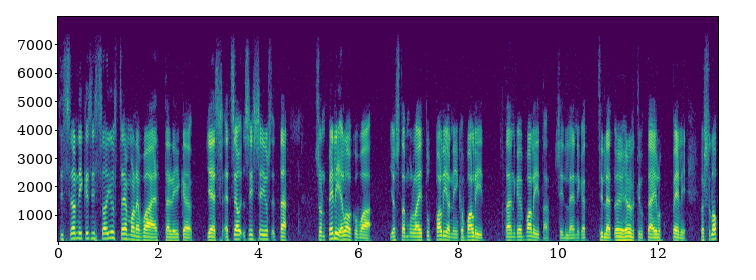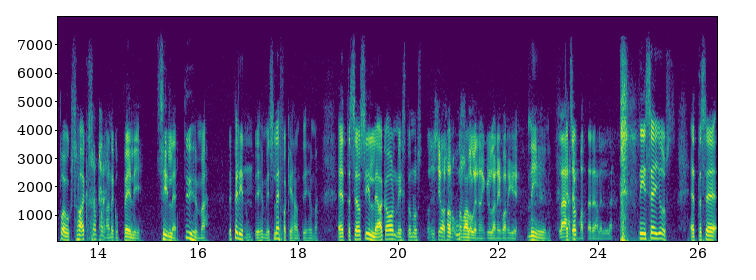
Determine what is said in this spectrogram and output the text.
Siis se on niinkö, siis se on just semmonen vaan, että niinkö, yes. Et se on siis se just, että se on pelielokuva, josta mulla ei tuu paljon niinkö valita, tai niinkö valita silleen, niinkö, silleen, että ei helvetti, kun tää ei ollut peli. Koska loppujen lopuksi se on aika samanlainen kuin peli. Sille tyhmä. Ne pelit on Mm. tyhmiä, se leffakin on tyhmä. Että se on sille aika onnistunut. No siis joo, se on Tavalla- uskollinen kyllä niin ainakin Niin. Se on, lähdemateriaalille. niin se just, että se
